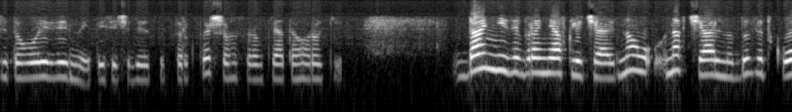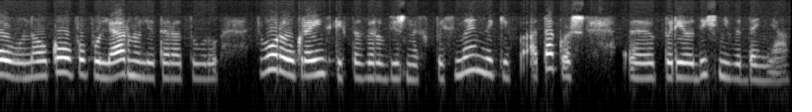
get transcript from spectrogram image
світової війни 1941-45 років. Дані зібрання включають навчальну, довідкову, науково-популярну літературу, твори українських та зарубіжних письменників, а також е, періодичні видання.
